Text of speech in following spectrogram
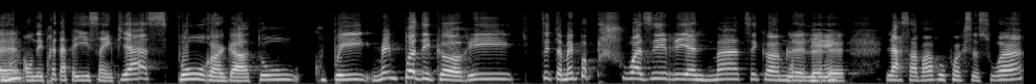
euh, mm-hmm. on est prêt à payer 5 pièces pour un gâteau coupé, même pas décoré. Tu sais, même pas pu choisir réellement, tu sais, comme le, la saveur ou quoi que ce soit.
